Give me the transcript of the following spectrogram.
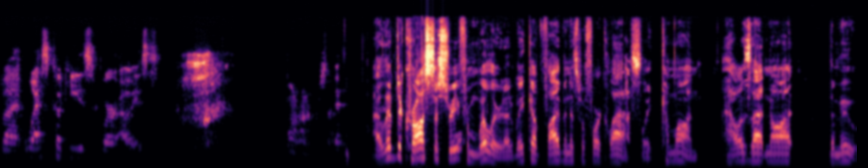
but West cookies were always One hundred percent. I lived across the street from Willard. I'd wake up five minutes before class. Like, come on. How is that not the move?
